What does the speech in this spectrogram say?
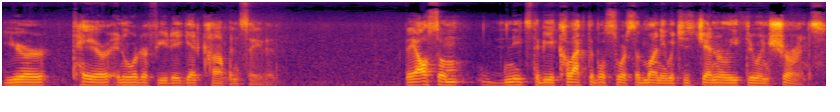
your tear in order for you to get compensated. They also needs to be a collectible source of money, which is generally through insurance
